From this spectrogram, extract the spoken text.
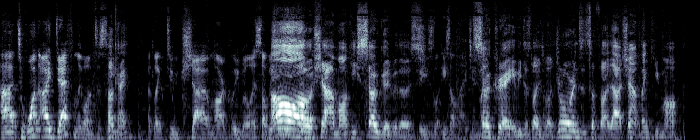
uh, to one I definitely want to see. Okay. I'd like to shout out Mark Lee Willis. Obviously, Oh, shout out Mark. He's so good with us. he's he's a legend. so man. creative. He does loads of our drawings and stuff like that. Shout, thank you, Mark.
